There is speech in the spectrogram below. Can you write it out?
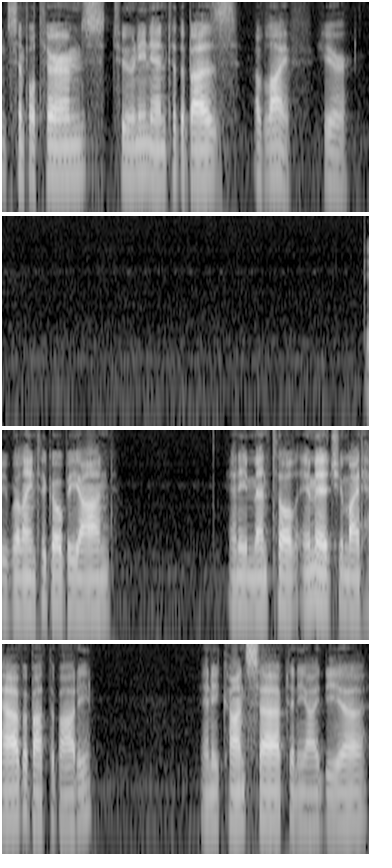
In simple terms, tuning into the buzz of life here. Be willing to go beyond any mental image you might have about the body, any concept, any idea,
